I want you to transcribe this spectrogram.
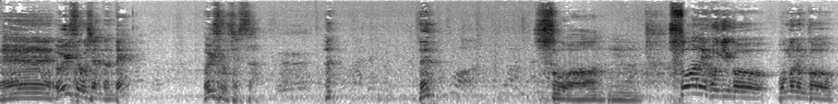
예. 어디서 오셨는데? 어디서 오셨어? 에? 에? 수원. 음. 수원에 거기 그 보면은 그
